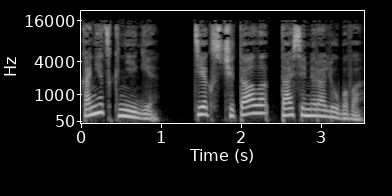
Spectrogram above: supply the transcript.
Конец книги. Текст читала Тася Миролюбова.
